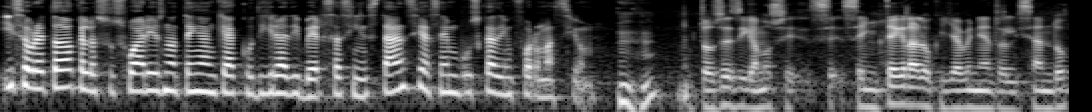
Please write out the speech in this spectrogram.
y sobre todo que los usuarios no tengan que acudir a diversas instancias en busca de información. Entonces, digamos, se, se, integra lo que ya venían realizando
